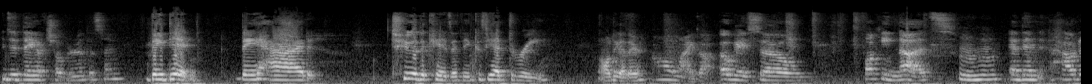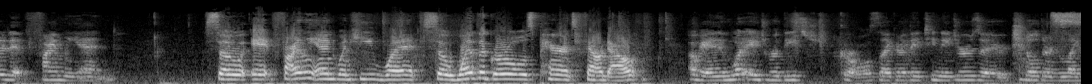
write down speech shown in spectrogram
Did they have children at this time? They did. They had two of the kids, I think, because he had three altogether. Oh my god. Okay, so fucking nuts. Mm-hmm. And then how did it finally end? So it finally ended when he went. So one of the girls' parents found out Okay, and what age were these girls? Like, are they teenagers or children? Like,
